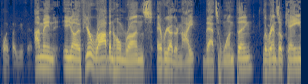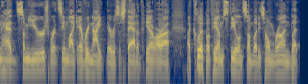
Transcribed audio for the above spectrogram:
point by you, Vince. I mean, you know, if you're robbing home runs every other night, that's one thing. Lorenzo Cain had some years where it seemed like every night there was a stat of him or a, a clip of him stealing somebody's home run. But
